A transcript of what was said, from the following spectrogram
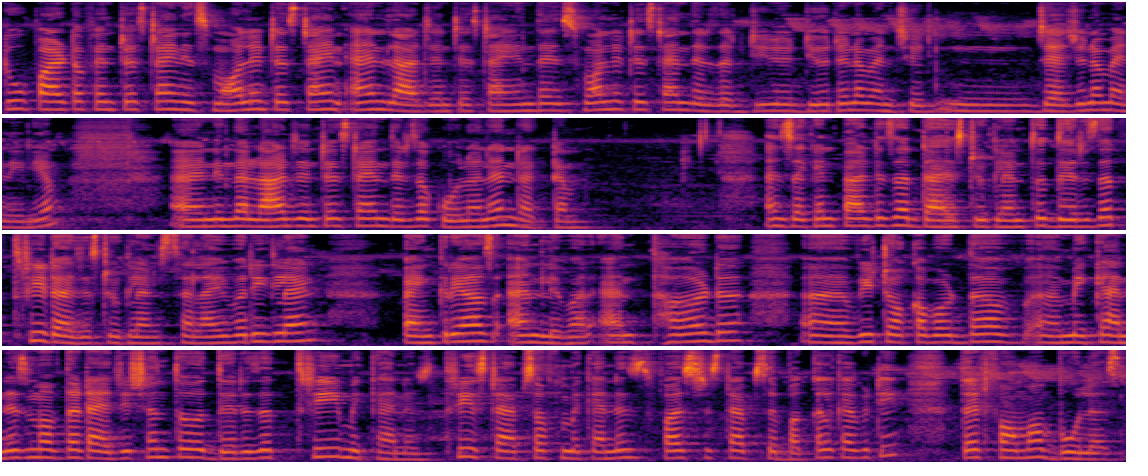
two part of intestine small intestine and large intestine. In the small intestine there is a duodenum and jejunum and ileum and in the large intestine there is a colon and rectum. And second part is a digestive gland. So there is a three digestive glands salivary gland pancreas and liver. And third uh, we talk about the uh, mechanism of the digestion. So there is a three mechanisms three steps of mechanism. First step is a buccal cavity that form a bolus.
